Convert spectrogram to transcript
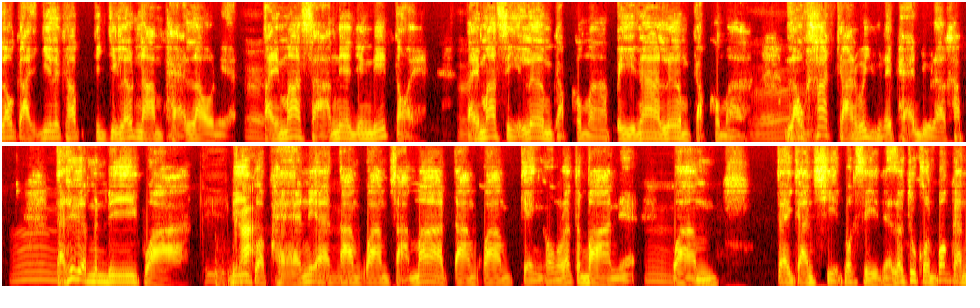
เรากะอย่างนี้เลยครับ จริง ๆ แล้วนามแผนเราเนี่ยไตรมาสสามเนี่ยยังนิดหน่อย ไตรมาสสี่เริ่มกลับเข้ามา ปีหน้าเริ่มกลับเข้ามา เราคาดการว่าอยู่ในแผนอยู่แล้วครับ แต่ถ้าเกิดมันดีกว่า ดีกว่าแผนเนี่ยตามความสามารถตามความเก่งของรัฐบาลเนี่ยความใจการฉีดวัคซีนเนี่ยแล้วทุกคนป้องกัน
